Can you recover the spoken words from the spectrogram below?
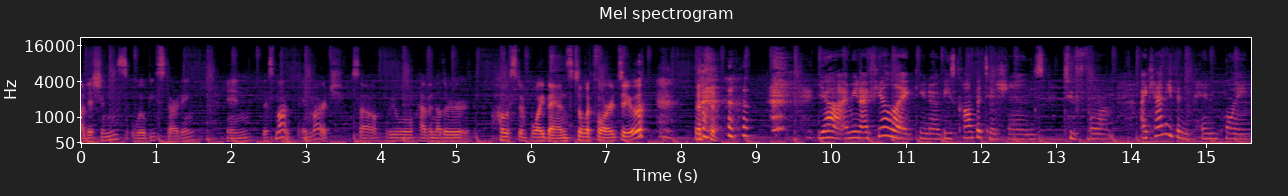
auditions will be starting in this month in march so we will have another host of boy bands to look forward to Yeah, I mean, I feel like, you know, these competitions to form, I can't even pinpoint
